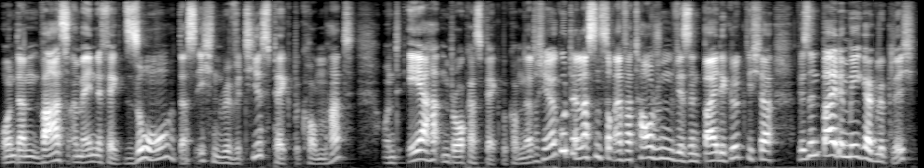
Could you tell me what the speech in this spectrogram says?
Und dann war es am Endeffekt so, dass ich ein Riveteers-Pack bekommen hat und er hat ein Brokers-Pack bekommen. Da dachte ich, ja gut, dann lass uns doch einfach tauschen. Wir sind beide glücklicher. Wir sind beide mega glücklich.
